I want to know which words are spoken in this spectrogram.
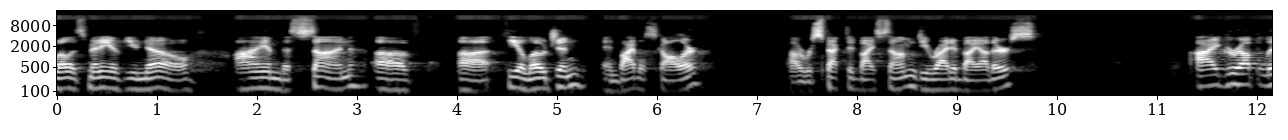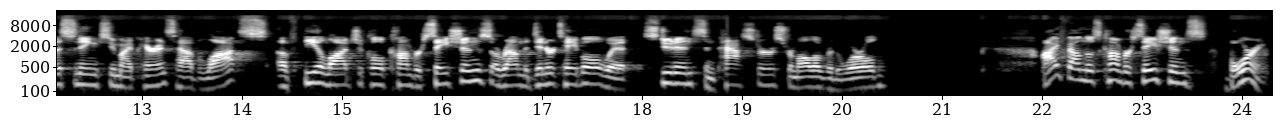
Well, as many of you know, I am the son of a theologian and Bible scholar, uh, respected by some, derided by others. I grew up listening to my parents have lots of theological conversations around the dinner table with students and pastors from all over the world. I found those conversations boring.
